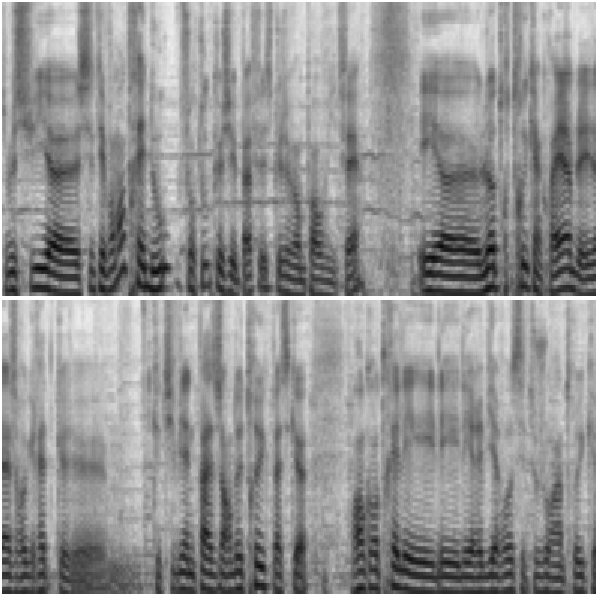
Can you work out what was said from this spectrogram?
je me suis, euh, c'était vraiment très doux, surtout que j'ai pas fait ce que j'avais pas envie de faire. Et l'autre truc incroyable, et là je regrette que que tu viennes pas à ce genre de truc parce que rencontrer les les, les Rivieros c'est toujours un truc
